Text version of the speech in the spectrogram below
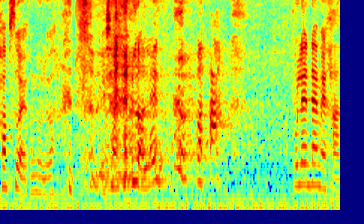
ความสวยของหนูหรือเปล่า ไม่ใช่ เราเล่น พูดเล่นได้ไหมคะ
